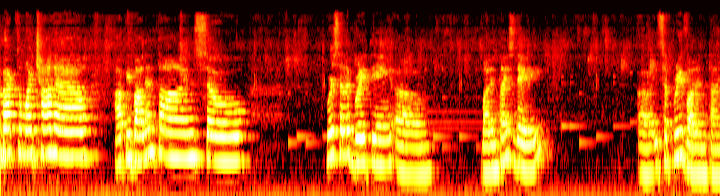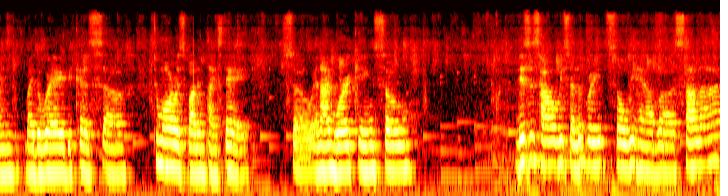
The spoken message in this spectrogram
Welcome back to my channel. Happy Valentine's. So, we're celebrating um, Valentine's Day. Uh, it's a pre-Valentine, by the way, because uh, tomorrow is Valentine's Day. So, and I'm working, so this is how we celebrate. So we have a salad,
